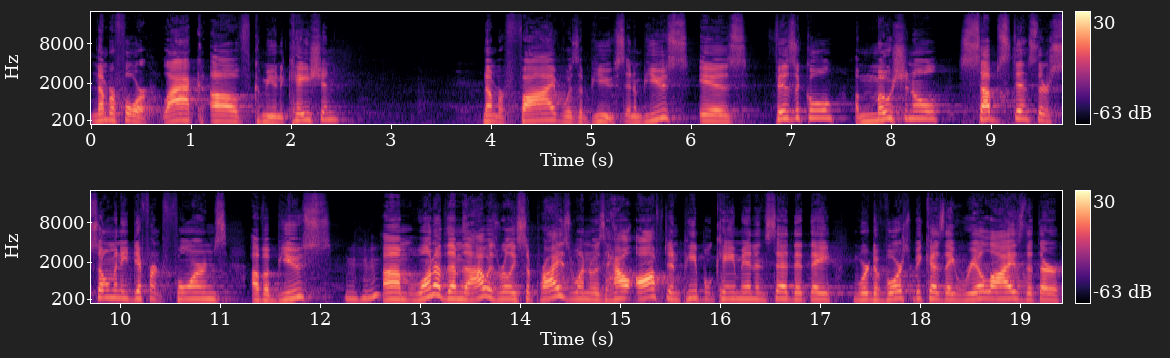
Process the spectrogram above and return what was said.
number four, lack of communication. Number five was abuse. And abuse is physical, emotional, substance. There's so many different forms of abuse. Um, one of them that I was really surprised when was how often people came in and said that they were divorced because they realized that their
